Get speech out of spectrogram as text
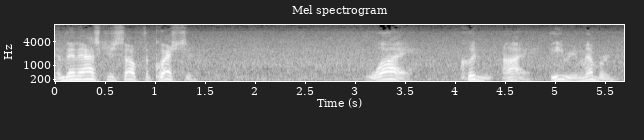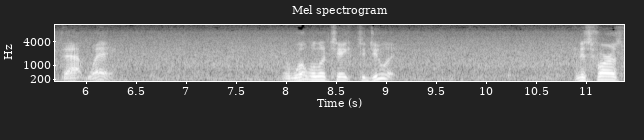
And then ask yourself the question why couldn't I be remembered that way? And what will it take to do it? And as far as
